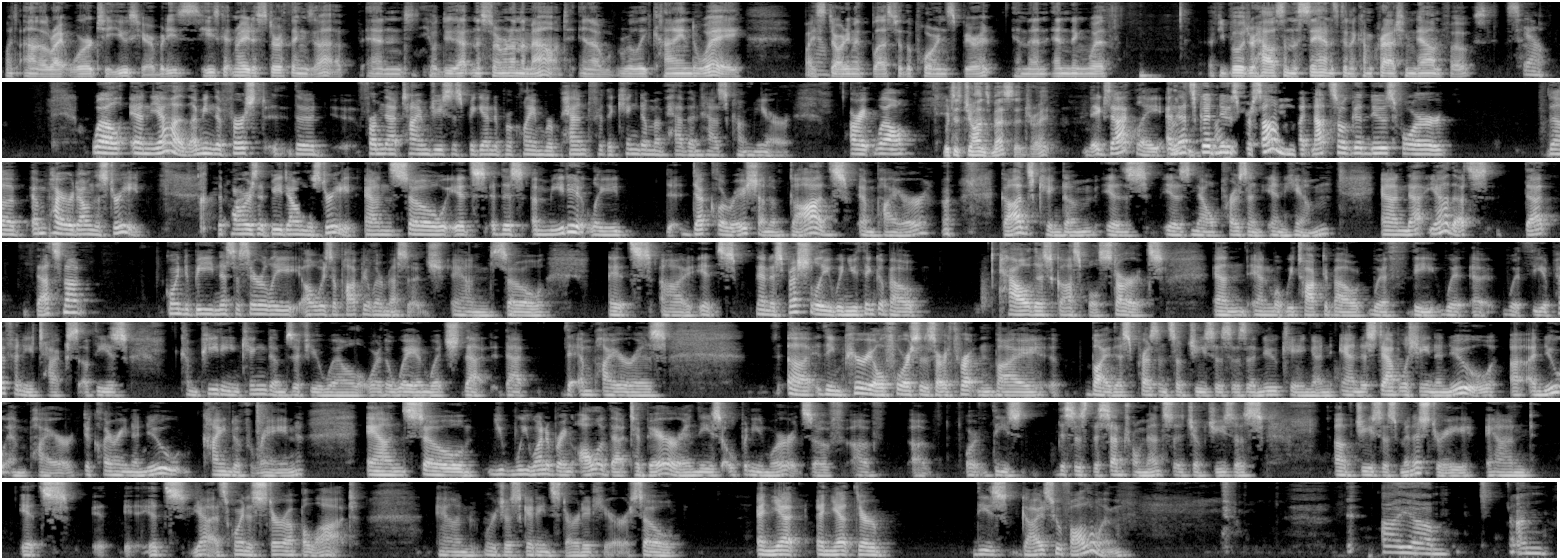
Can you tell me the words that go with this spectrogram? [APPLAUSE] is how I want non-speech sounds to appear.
what I don't know the right word to use here, but he's he's getting ready to stir things up, and he'll do that in the Sermon on the Mount in a really kind way by yeah. starting with "Blessed are the poor in spirit" and then ending with if you build your house in the sand, it's going to come crashing down, folks. So. Yeah. Well, and yeah, I mean, the first, the, from that time, Jesus began to proclaim, repent for the kingdom of heaven has come near. All right. Well, which is John's message, right? Exactly. And that's good news for some, but not so good news for the empire down the street, the powers that be down the street. And so it's this immediately declaration of God's empire, [LAUGHS] God's kingdom is is now present in him, and that yeah, that's that that's not going to be necessarily always a popular message, and so it's uh, it's and especially when you think about how this gospel starts and and what we talked about with the with uh, with the epiphany text of these competing kingdoms if you will or the way in which that that the empire is uh, the imperial forces are threatened by by this presence of Jesus as a new king and and establishing a new uh, a new empire, declaring a new kind of reign. And so you, we want to bring all of that to bear in these opening words of of, of or these this is the central message of Jesus of Jesus ministry and it's it, it's yeah it's going to stir up a lot and we're just getting started here. So, and yet, and yet, there are these guys who follow him. I um, I'm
